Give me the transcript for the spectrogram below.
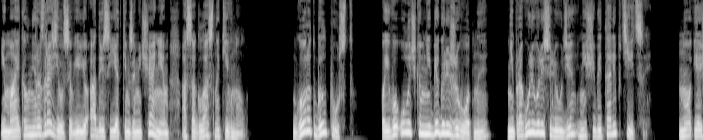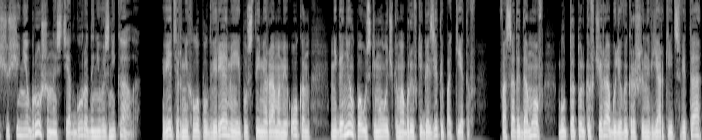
и Майкл не разразился в ее адрес едким замечанием, а согласно кивнул. Город был пуст. По его улочкам не бегали животные, не прогуливались люди, не щебетали птицы. Но и ощущение брошенности от города не возникало. Ветер не хлопал дверями и пустыми рамами окон, не гонял по узким улочкам обрывки газет и пакетов. Фасады домов будто только вчера были выкрашены в яркие цвета,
